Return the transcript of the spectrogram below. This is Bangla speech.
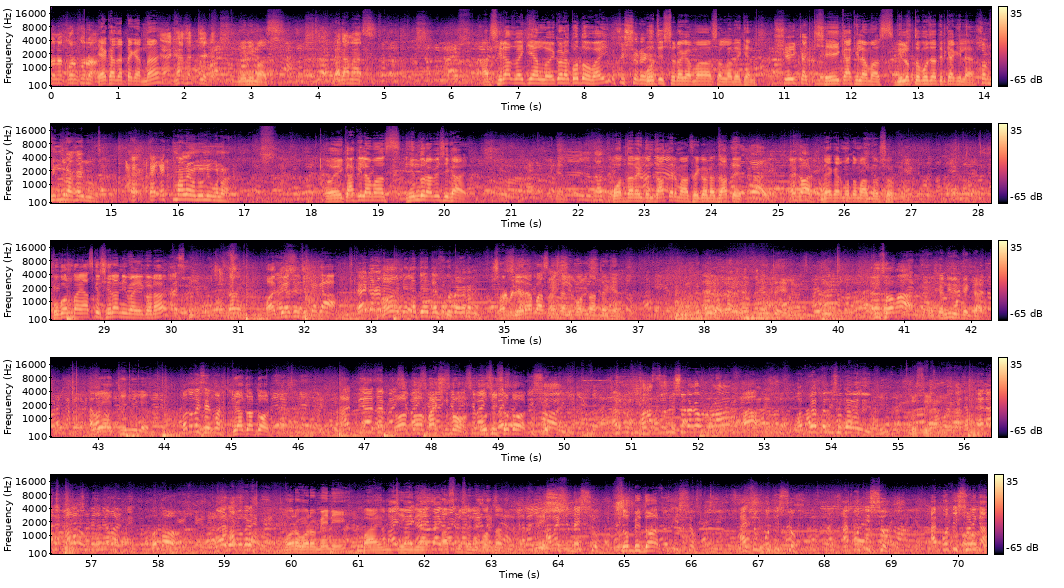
এক হাজার টাকার না? এক হাজার টাকা। মিনি মাছ। বাদা মাছ। আর সিরাজ ভাই কি আনলো? এটা কত ভাই? পঁচিশশো টাকা। মাশাল্লাহ দেখেন। সেই সেই কাকিলা মাছ বিলুপ্ত প্রজাতির কাকিলা। সব হিন্দুরা খাইব। এক মালে অন্য নিব না। ওই কাকিলা মাছ হিন্দুরা বেশি খায়। পদ্মার একদম জাতের মাছ এই কটা জাতের। দেখার মতো মাছ দর্শক। ফুকন ভাই আজকের সেরানি ভাই এই কটা? সেরা পাঁচ মিশালি পদ্মার দেখেন। নিলেন দেখটা? কি নিলেন? দুই হাজার দশ। দশ দশ বাইশশো দশ। পঁচিশশো দশ। বড় বড় মেনি বাইম চিংড়ি মিশালি পদ্মার চব্বিশ দশ আর পঁচিশশো। আর পঁচিশশো। আর পঁচিশশো টাকা।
